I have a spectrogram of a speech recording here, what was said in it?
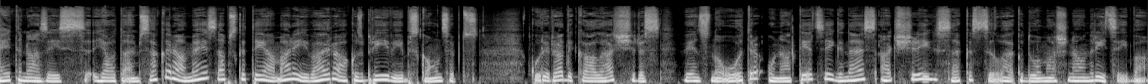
Eitanāzijas jautājuma sakarā mēs apskatījām arī vairākus brīvības konceptus, kuri radikāli atšķiras viens no otra un attiecīgi nes atšķirīgas sekas cilvēku domāšanā un rīcībā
